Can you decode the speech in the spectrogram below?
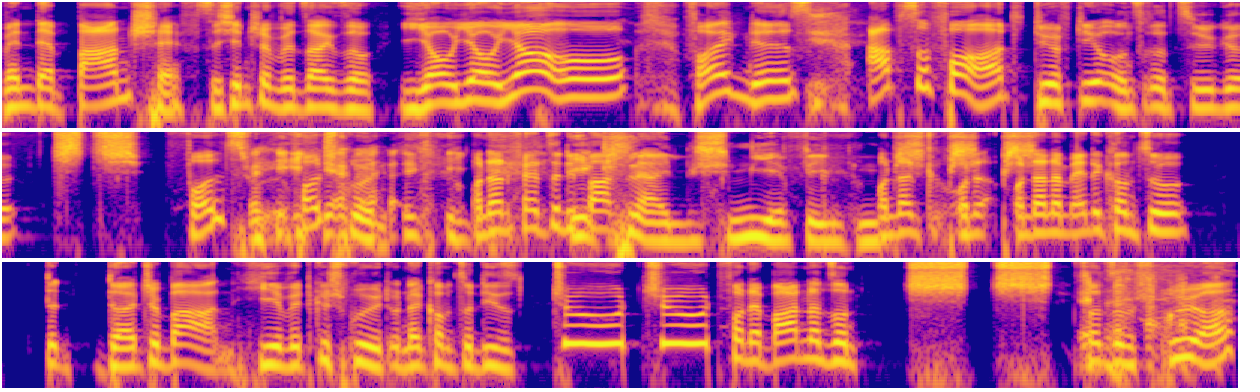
Wenn der Bahnchef sich hinstellen würde und sagen so, yo, yo, yo, folgendes, ab sofort dürft ihr unsere Züge tsch, tsch, voll, voll sprühen. Und dann fährt so die Ihr Bahn. kleinen Schmierfinken. Und dann, und, und dann am Ende kommt so, Deutsche Bahn, hier wird gesprüht. Und dann kommt so dieses Tschut, Tschut von der Bahn, dann so ein Tsch, Tsch von so einem Sprüher.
